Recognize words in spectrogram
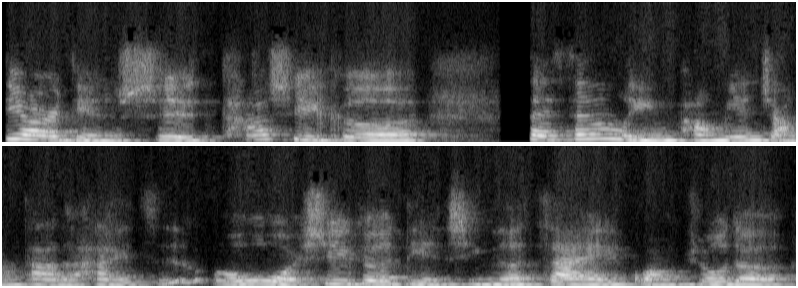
第二点是他是一个。在森林旁边长大的孩子，而我是一个典型的在广州的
